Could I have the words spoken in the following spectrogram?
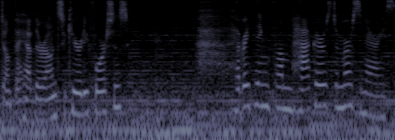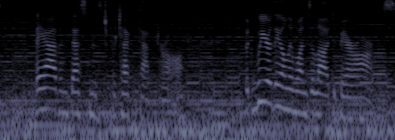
Don't they have their own security forces? Everything from hackers to mercenaries. They have investments to protect after all. But we are the only ones allowed to bear arms.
